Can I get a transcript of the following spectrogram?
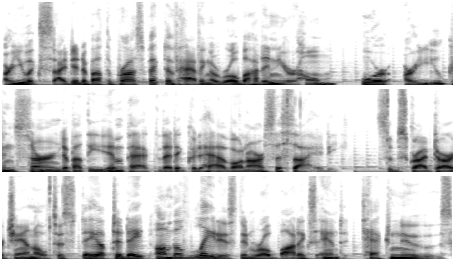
Are you excited about the prospect of having a robot in your home? Or are you concerned about the impact that it could have on our society? Subscribe to our channel to stay up to date on the latest in robotics and tech news.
